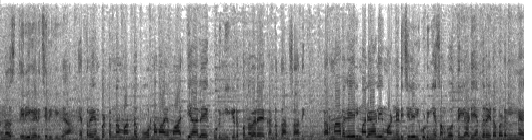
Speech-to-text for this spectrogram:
എന്ന് സ്ഥിരീകരിച്ചിരിക്കുകയാണ്. എത്രയും പെട്ടെന്ന് മണ്ണ് പൂർണമായും മാറ്റിയാലേ കുടുങ്ങിക്കിടക്കുന്നവരെ കണ്ടെത്താൻ സാധിക്കൂ. കർണാടകയിൽ മലയാളി മണ്ണിടിച്ചിലിൽ കുടുങ്ങിയ സംഭവത്തിൽ അടിയന്തര ഇടപെടലിന്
